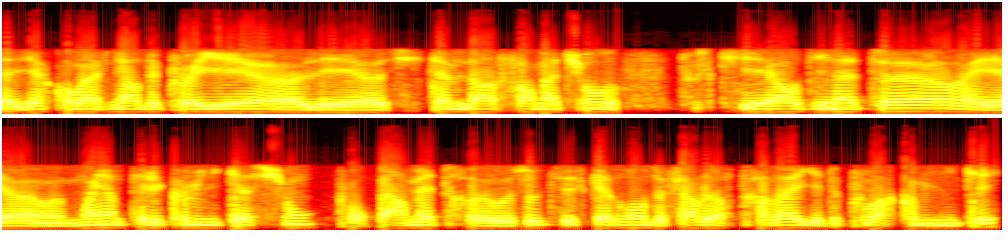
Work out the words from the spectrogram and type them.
c'est-à-dire qu'on va venir déployer euh, les euh, systèmes d'information, tout ce qui est ordinateur et euh, moyens de télécommunication pour permettre aux autres escadrons de faire leur travail et de pouvoir communiquer.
